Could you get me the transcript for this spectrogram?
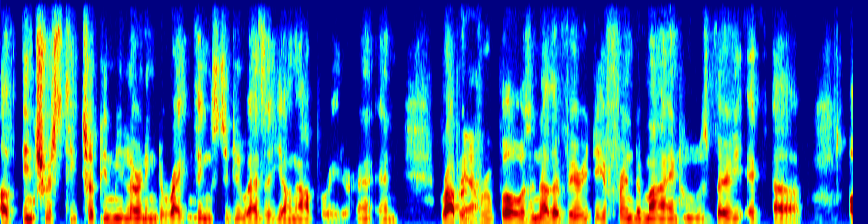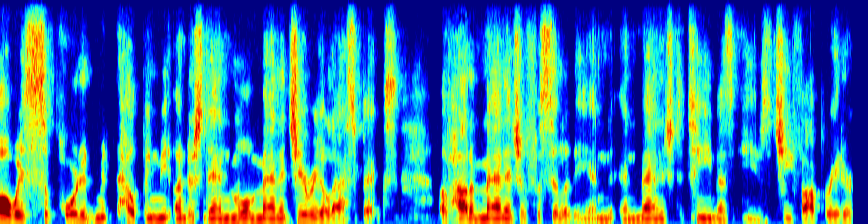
of interest he took in me learning the right things to do as a young operator. And, and Robert yeah. Grupo is another very dear friend of mine who was very uh, always supported me, helping me understand more managerial aspects of how to manage a facility and, and manage the team as he's chief operator.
